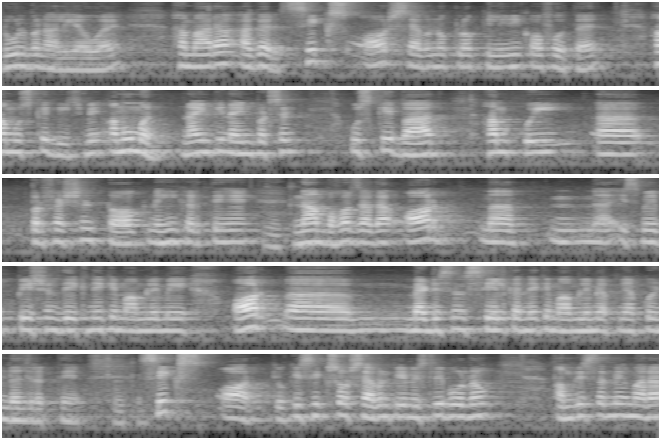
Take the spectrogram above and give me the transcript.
रूल बना लिया हुआ है हमारा अगर सिक्स और सेवन ओ क्लॉक क्लिनिक ऑफ़ होता है हम उसके बीच में अमूमन 99 परसेंट उसके बाद हम कोई प्रोफेशनल टॉक नहीं करते हैं okay. ना बहुत ज़्यादा और इसमें पेशेंट देखने के मामले में और मेडिसिन सेल करने के मामले में अपने आप को इंडल्ज रखते हैं सिक्स okay. और क्योंकि सिक्स और सेवन पी इसलिए बोल रहा हूँ अमृतसर में हमारा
